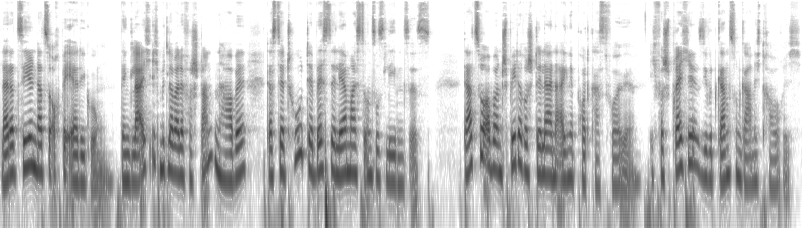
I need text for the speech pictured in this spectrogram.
Leider zählen dazu auch Beerdigungen, wenngleich ich mittlerweile verstanden habe, dass der Tod der beste Lehrmeister unseres Lebens ist. Dazu aber an späterer Stelle eine eigene Podcast-Folge. Ich verspreche, sie wird ganz und gar nicht traurig.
